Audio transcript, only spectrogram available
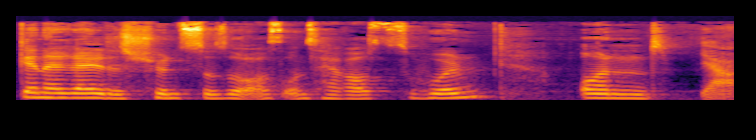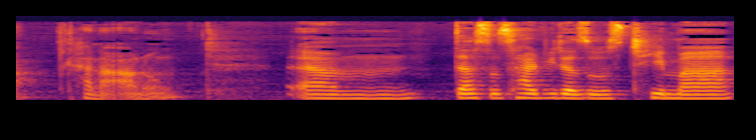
generell das Schönste so aus uns herauszuholen. Und ja, keine Ahnung. Ähm, das ist halt wieder so das Thema,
